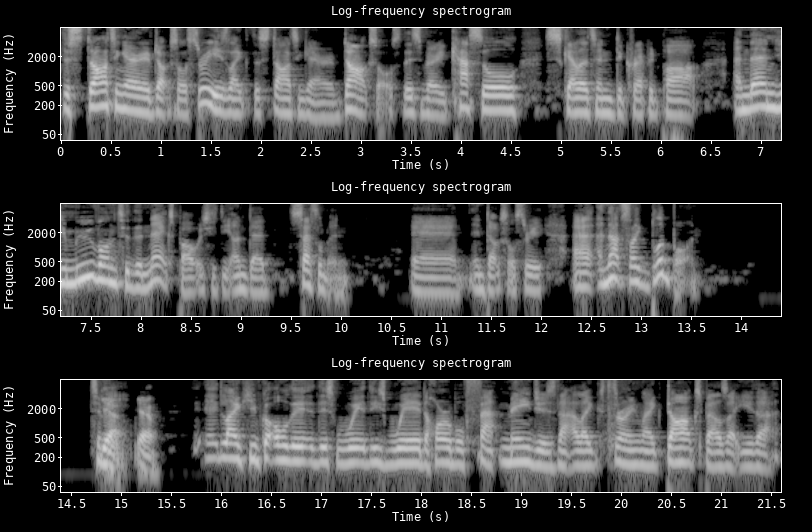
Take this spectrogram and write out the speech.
the starting area of Dark Souls 3 is like the starting area of Dark Souls. This very castle, skeleton, decrepit part. And then you move on to the next part, which is the undead settlement uh, in Dark Souls 3. Uh, and that's like Bloodborne to yeah, me. Yeah. It, like you've got all the this weird these weird horrible fat mages that are like throwing like dark spells at you that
